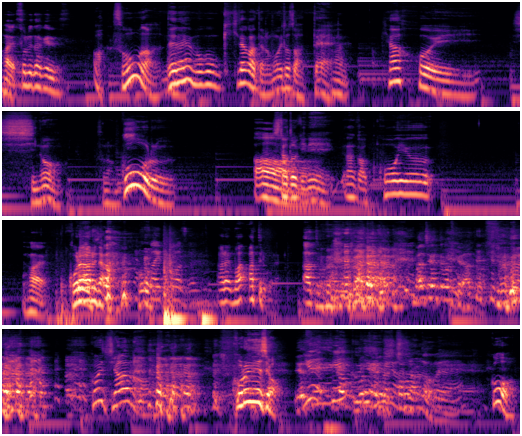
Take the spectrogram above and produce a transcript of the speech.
はい、それだけです。あそうなんだでね僕聞きたかったのはもう一つあって、はい。百歩井氏のそのゴールした時。になんかこういうはい。これあるじゃん。あれ、ま、合ってるこれ？あと、間違ってますけど、あと。これ違うの？これでしょいや、正確には今ちょっとこれね。こ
